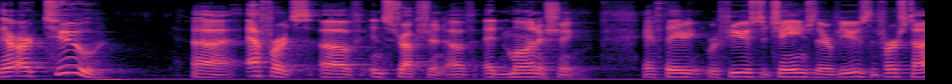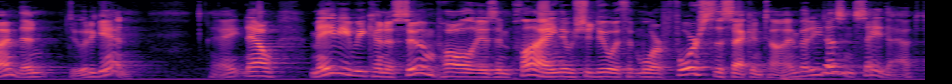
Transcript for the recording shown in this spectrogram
There are two uh, efforts of instruction, of admonishing. If they refuse to change their views the first time, then do it again. Okay? Now, maybe we can assume Paul is implying that we should do it with more force the second time, but he doesn't say that.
